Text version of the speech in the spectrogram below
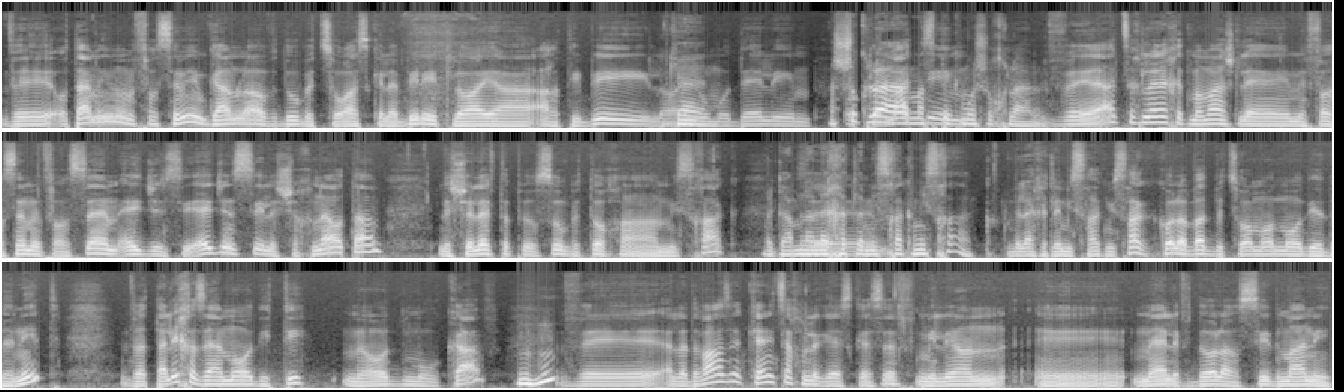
ואותם ימים המפרסמים גם לא עבדו בצורה סקלבילית, לא היה RTB, לא כן. היו מודלים השוק לא היה. מספיק משוכלל. והיה צריך ללכת ממש למפרסם מפרסם, אייג'נסי אייג'נסי, לשכנע אותם, לשלב את הפרסום בתוך המשחק, וגם זה- ללכת למשחק משחק. וללכת למשחק משחק, הכל עבד בצורה מאוד מאוד ידנית, והתהליך הזה היה מאוד איטי, מאוד מורכב, מהמם. ועל הדבר הזה כן הצלחנו לגייס כסף, מיליון אה, מאה אלף דולר, seed money,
